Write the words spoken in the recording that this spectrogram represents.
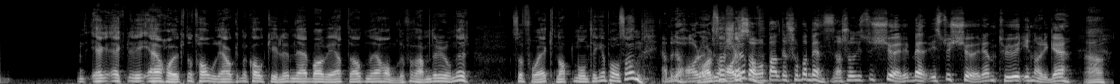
jeg, jeg, jeg har jo ikke noe tall, jeg har ikke noe kalkyler, men jeg bare vet at når jeg handler for 500 kroner, så får jeg knapt noen ting i posen. Ja, men du har, du det som har det samme på. Se på bensinstasjonen. Hvis du hvis du kjører en tur i Norge,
